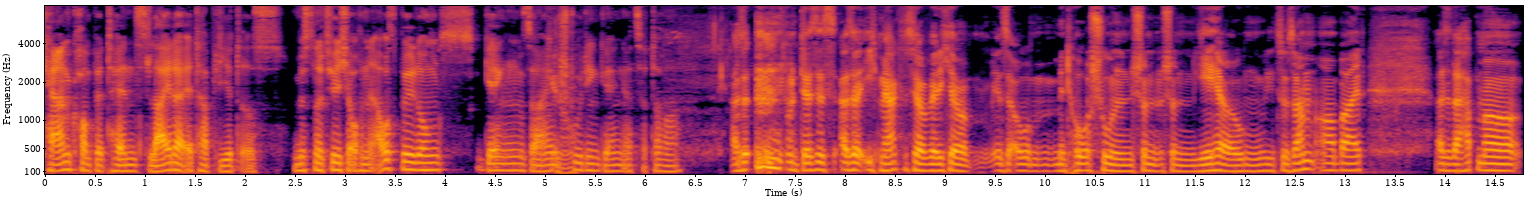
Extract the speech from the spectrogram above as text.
Kernkompetenz leider etabliert ist. Müsste natürlich auch in den Ausbildungsgängen sein, genau. Studiengängen etc. Also, und das ist, also ich merke das ja, weil ich ja jetzt auch mit Hochschulen schon, schon jeher irgendwie zusammenarbeite. Also da hat man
